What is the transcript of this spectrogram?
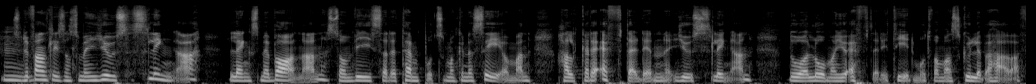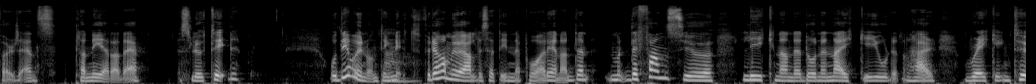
Så det fanns liksom som en ljusslinga längs med banan som visade tempot så man kunde se om man halkade efter den ljusslingan. Då låg man ju efter i tid mot vad man skulle behöva för ens planerade sluttid. Och det var ju någonting nytt, för det har man ju aldrig sett inne på arenan. Den, det fanns ju liknande då när Nike gjorde den här Breaking 2.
